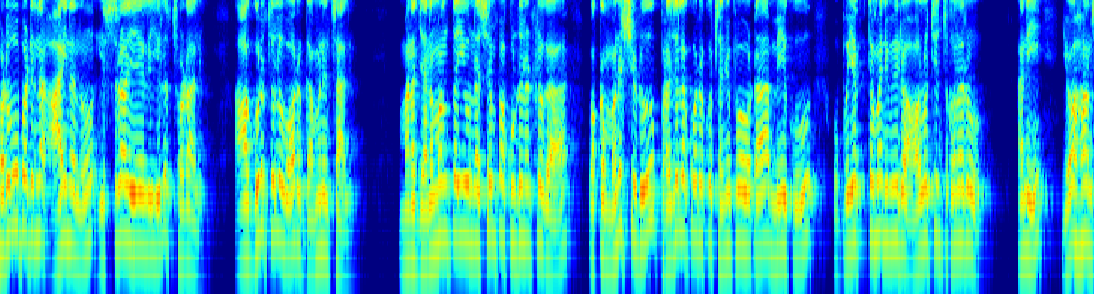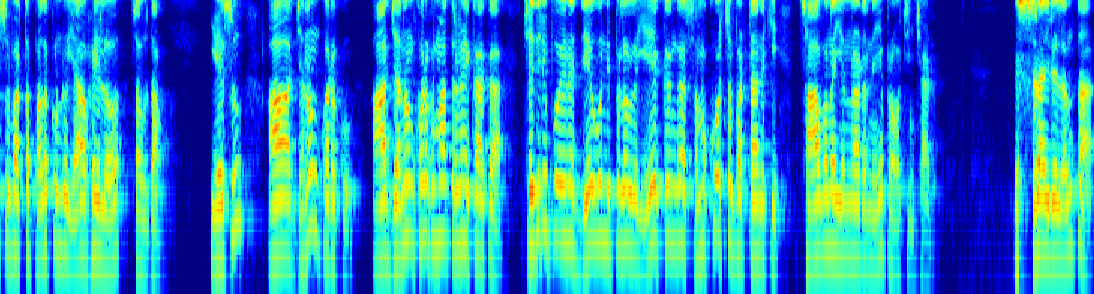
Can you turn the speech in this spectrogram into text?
పొడవుబడిన ఆయనను ఇస్రాయేలీయులు చూడాలి. ఆ గురుతులు వారు గమనించాలి. మన జనమంతయు నశింపకుండునట్లుగా ఒక మనుష్యుడు ప్రజల కొరకు చనిపోవట మీకు ఉపయుక్తమని మీరు ఆలోచించుకొనరు అని యోహాన్ సువార్త పదకొండు యాభైలో చదువుతాం. యేసు ఆ జనం కొరకు ఆ జనం కొరకు మాత్రమే కాక చెదిరిపోయిన దేవుని పిల్లలు ఏకంగా సమకూర్చబట్టానికి చావనయ్యున్నాడని ప్రవచించాడు. ఇస్రాయిలంతా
